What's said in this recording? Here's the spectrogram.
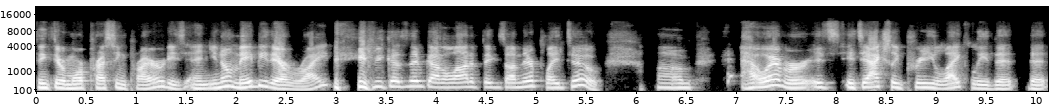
think they're more pressing priorities. And you know, maybe they're right because they've got a lot of things on their plate too. Um, however, it's it's actually pretty likely that that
